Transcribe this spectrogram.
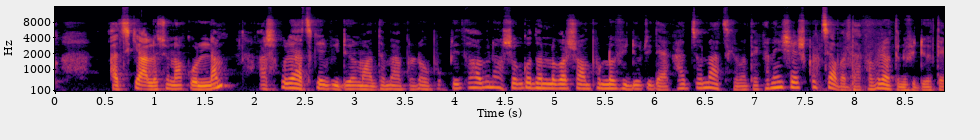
আজকে আলোচনা করলাম। আশা করি আজকের ভিডিওর মাধ্যমে আপনারা উপকৃত হবেন। অসংখ্য ধন্যবাদ সম্পূর্ণ ভিডিওটি দেখার জন্য। আজকের মতো এখানেই শেষ করছি। আবার দেখা হবে নতুন ভিডিওতে।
